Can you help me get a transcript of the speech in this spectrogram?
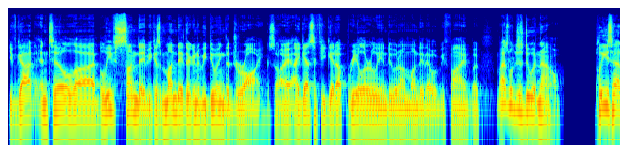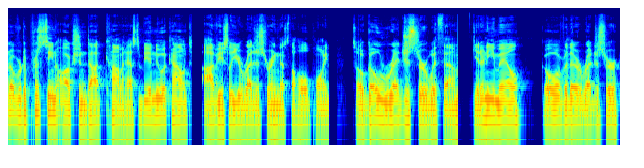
You've got until uh, I believe Sunday because Monday they're going to be doing the drawing. So I, I guess if you get up real early and do it on Monday, that would be fine. But might as well just do it now. Please head over to pristineauction.com. It has to be a new account. Obviously, you're registering. That's the whole point. So go register with them. Get an email. Go over there, register.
